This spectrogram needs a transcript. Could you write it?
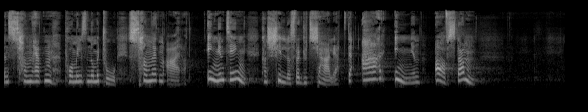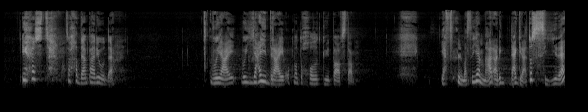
Men sannheten, påminnelse nummer to, sannheten er at ingenting kan skille oss fra Guds kjærlighet. Det er ingen avstand. I høst så hadde jeg en periode hvor jeg, hvor jeg dreiv og på en måte holdt Gud på avstand. Jeg føler meg så hjemme her. Er det, det er greit å si det?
